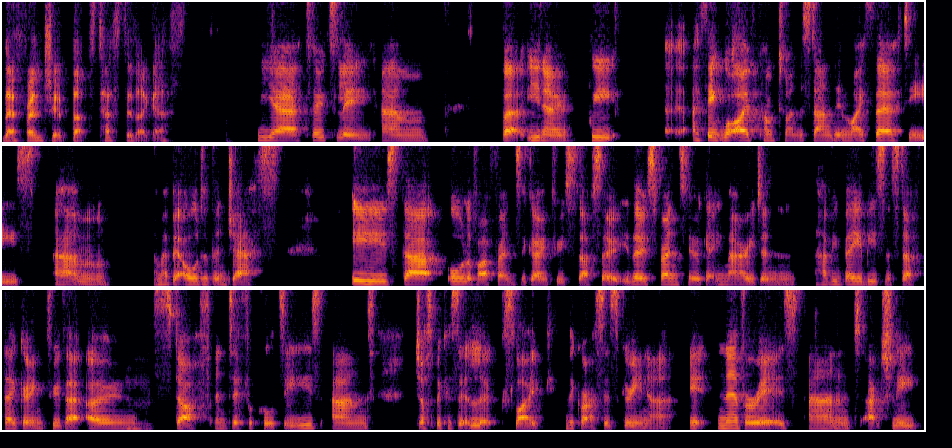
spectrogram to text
their friendship that's tested, I guess. Yeah, totally. Um, but you know, we I think what I've come to understand in my 30s, um, I'm a bit older than Jess, is that all of our friends are going through stuff. So those friends who are getting married and having babies and stuff, they're going through their own mm. stuff and difficulties. And just because it looks like the grass is greener, it never is. And actually,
